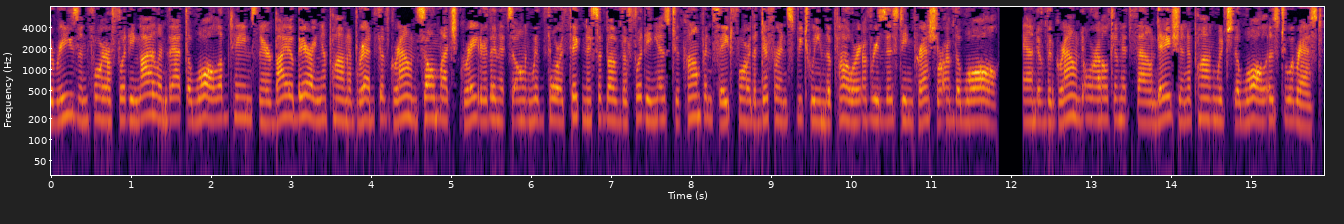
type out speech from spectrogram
The reason for a footing island that the wall obtains thereby a bearing upon a breadth of ground so much greater than its own width or thickness above the footing as to compensate for the difference between the power of resisting pressure of the wall, and of the ground or ultimate foundation upon which the wall is to rest.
